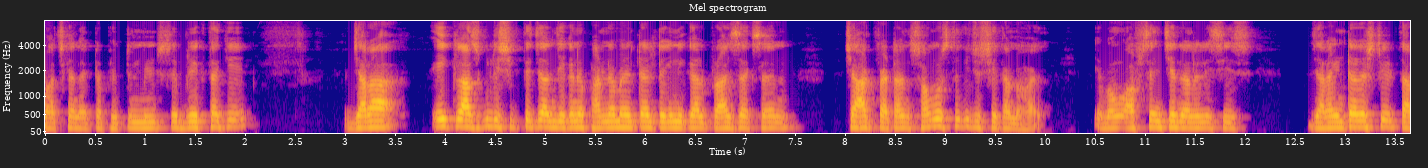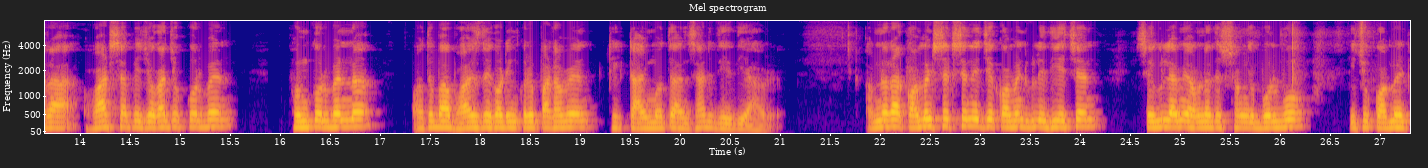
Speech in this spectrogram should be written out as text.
মাঝখানে একটা ফিফটিন মিনিটসের ব্রেক থাকে। যারা এই ক্লাসগুলি শিখতে চান, যেখানে fundamental technical price action chart pattern সমস্ত কিছু শেখানো হয় এবং অপশন চেন অ্যানালিসিস যারা ইন্টারেস্টেড তারা হোয়াটসঅ্যাপে যোগাযোগ করবেন ফোন করবেন না, অথবা ভয়েস রেকর্ডিং করে পাঠাবেন, ঠিক টাইম মতো অ্যান্সার দিয়ে দেওয়া হবে। আপনারা কমেন্ট সেকশনে যে কমেন্টগুলি দিয়েছেন, সেগুলি আমি আপনাদের সঙ্গে বলব। কিছু কমেন্ট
